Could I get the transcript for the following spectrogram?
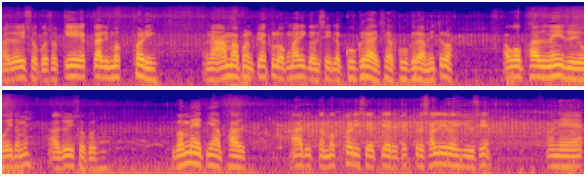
આ જોઈ શકો છો કે એકતાલી મગફળી. અને આમાં પણ પેકલોક મારી ગયેલ છે, એટલે ઘૂઘરા છે ઘૂઘરા, મિત્રો. આવો ફાલ નહીં જોયો હોય તમે. આ જોઈ શકો છો. ગમે ત્યાં ફાલ. આ રીતના મગફળી છે, અત્યારે ટ્રેક્ટર ચાલી રહ્યું છે. અને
